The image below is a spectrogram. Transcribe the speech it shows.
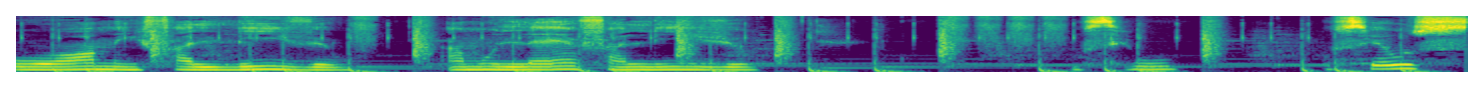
o homem falível, a mulher falível, seu, os seus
